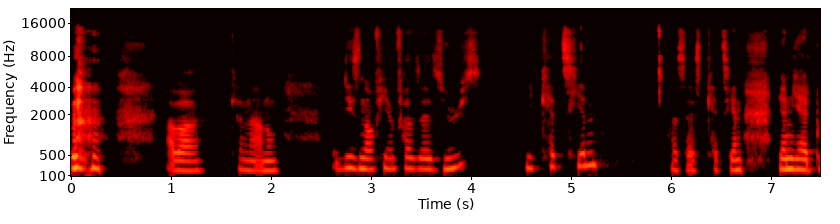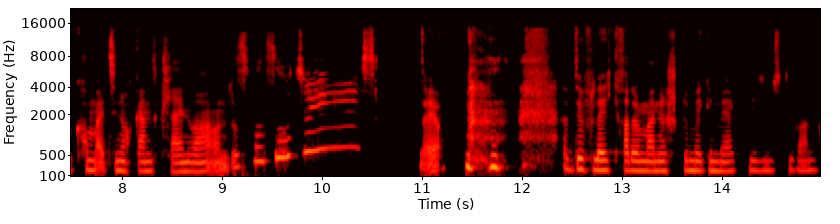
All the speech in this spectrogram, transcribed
Aber keine Ahnung. Die sind auf jeden Fall sehr süß, die Kätzchen. Was heißt Kätzchen? Wir haben die halt bekommen, als sie noch ganz klein war und das war so süß. Naja. Habt ihr vielleicht gerade meine Stimme gemerkt, wie süß die waren?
